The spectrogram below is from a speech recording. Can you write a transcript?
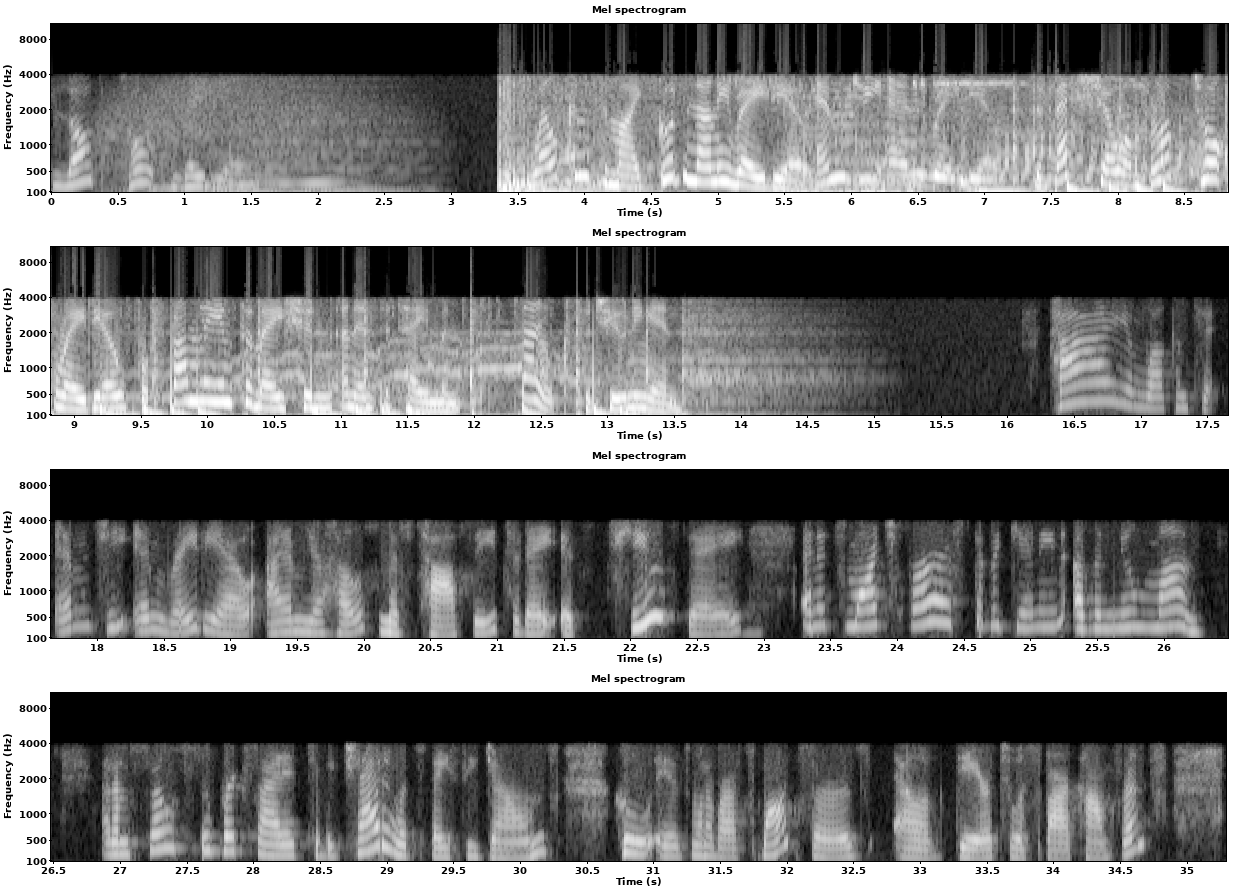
Blog Talk Radio. Welcome to My Good Nanny Radio, MGN Radio, the best show on Blog Talk Radio for family information and entertainment. Thanks for tuning in. Hi, and welcome to MGN Radio. I am your host, Miss Tossie. Today is Tuesday, and it's March 1st, the beginning of a new month. And I'm so super excited to be chatting with Stacye Jones, who is one of our sponsors of Dare to Aspire Conference.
